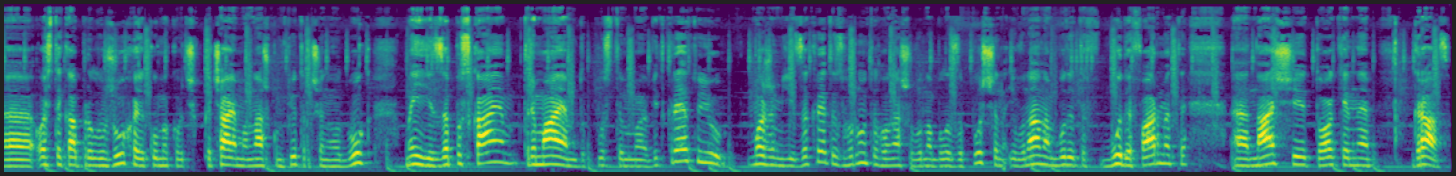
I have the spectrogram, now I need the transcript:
е, ось така приложуха, яку ми качаємо в наш комп'ютер чи ноутбук. Ми її запускаємо, тримаємо, допустимо, відкритою, можемо її закрити, згорнути, головне, щоб вона була запущена, і вона нам буде, буде фармити е, наші токени Graz.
